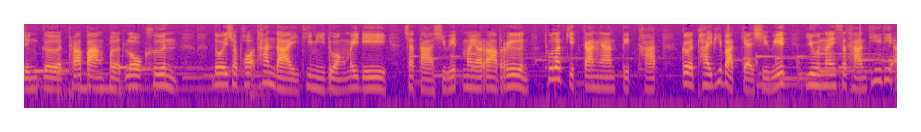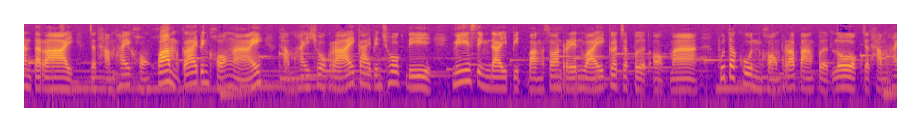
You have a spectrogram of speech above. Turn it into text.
จึงเกิดพระปางเปิดโลกขึ้น โดยเฉพาะท่านใดที่มีดวงไม่ดี ชะตาชีวิตไม่ราบรื่น ธุรกิจการงานติดขัด เกิดภัยพิบัติแก่ชีวิต อยู่ในสถานที่ที่อันตราย จะทำให้ของคว่ำกลายเป็นของหงายทำให้โชคร้ายกลายเป็นโชคดี มีสิ่งใดปิดบังซ่อนเร้นไว้ก็จะเปิดออกมา พุทธคุณของพระปางเปิดโลกจะทำให้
